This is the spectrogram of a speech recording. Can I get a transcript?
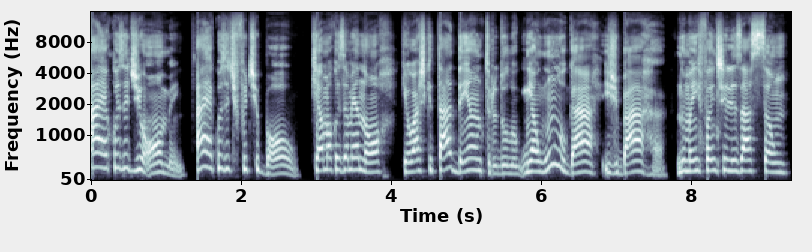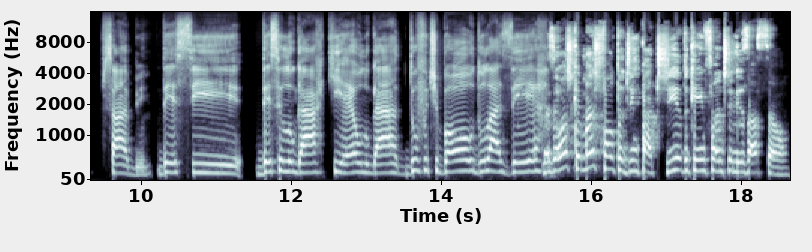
ah, é coisa de homem, ah, é coisa de futebol, que é uma coisa menor, que eu acho que está dentro do em algum lugar esbarra numa infantilização, sabe? Desse desse lugar que é o lugar do futebol, do lazer. Mas eu acho que é mais falta de empatia do que infantilização.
